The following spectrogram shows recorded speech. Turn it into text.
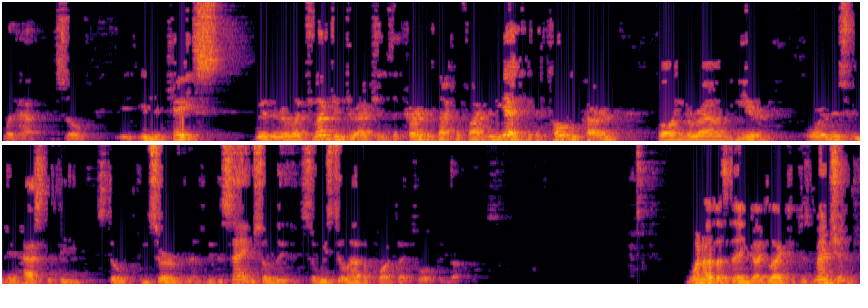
what happens. So in the case where there are electron-electron interactions, the current is not confined to the edge, but the total current flowing around here or in this region has to be still conserved, has to be the same, so, the, so we still have a quantized Hall conductance. One other thing I'd like to just mention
